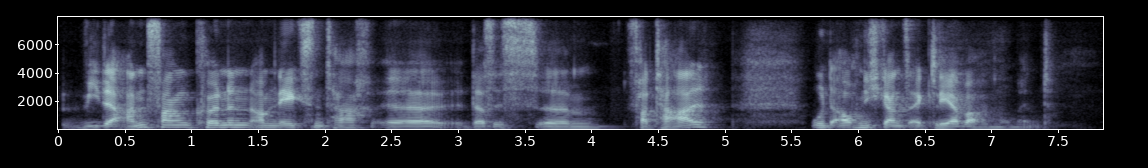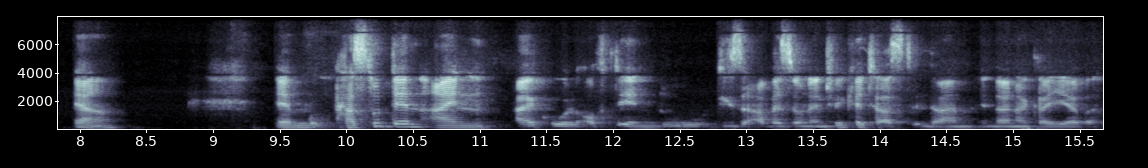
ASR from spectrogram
wieder anfangen können am nächsten Tag. Äh, das ist ähm, fatal und auch nicht ganz erklärbar im Moment. Ja, ähm, hast du denn einen Alkohol, auf den du diese Aversion entwickelt hast in, dein, in deiner Karriere?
